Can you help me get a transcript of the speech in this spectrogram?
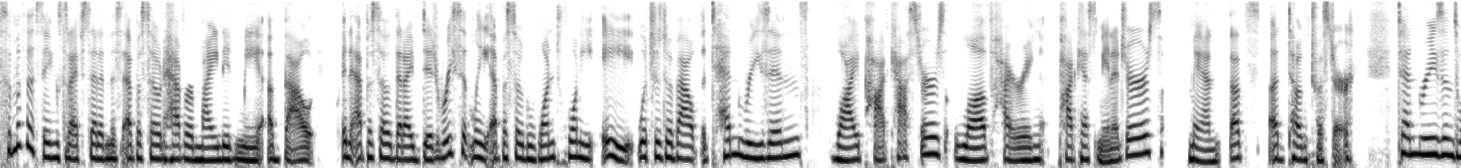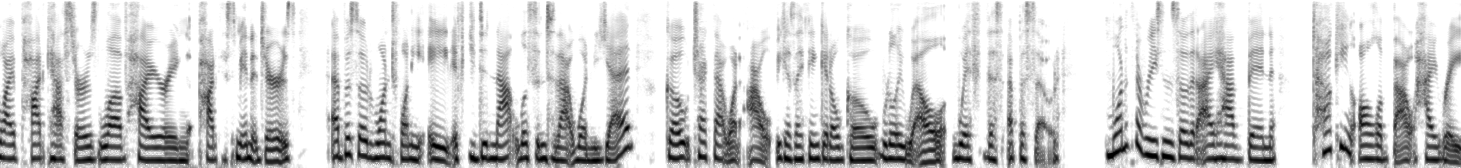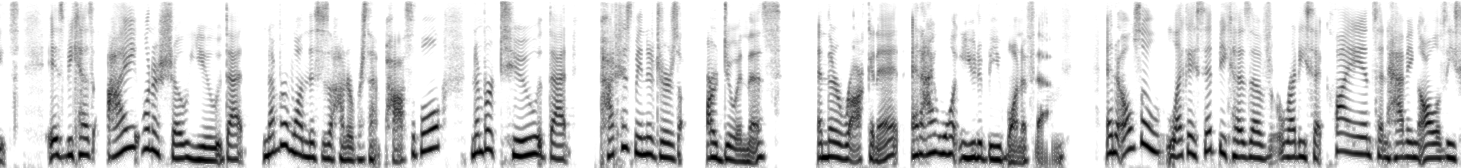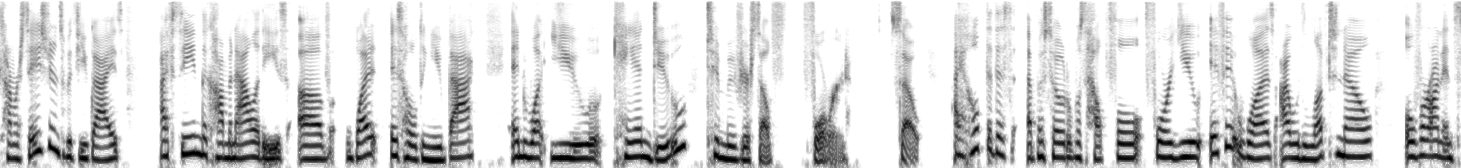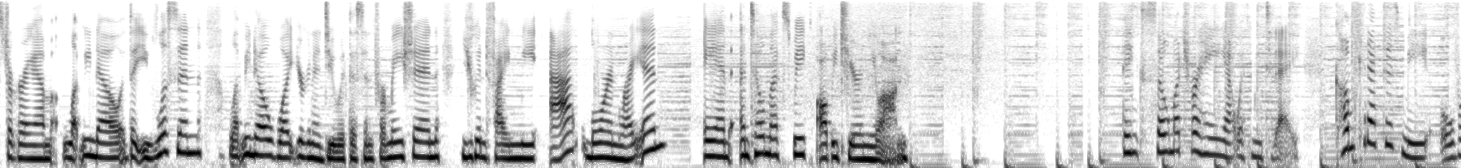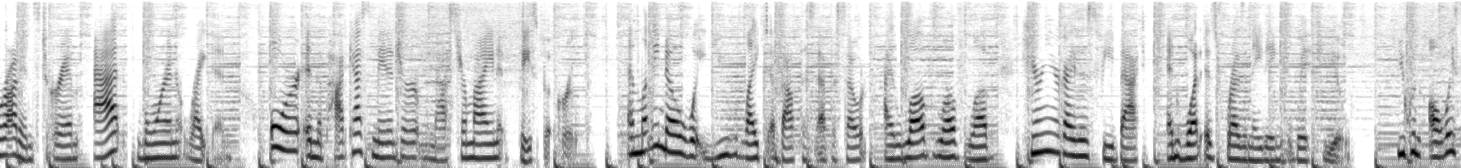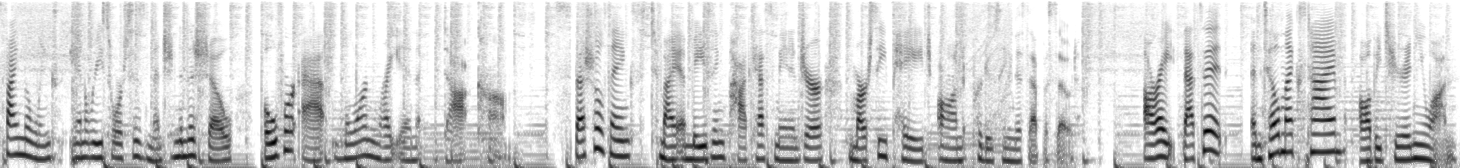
Some of the things that I've said in this episode have reminded me about an episode that I did recently, episode 128, which is about the 10 reasons why podcasters love hiring podcast managers. Man, that's a tongue twister. 10 reasons why podcasters love hiring podcast managers episode 128. If you did not listen to that one yet, go check that one out because I think it'll go really well with this episode. One of the reasons, though, that I have been talking all about high rates is because I want to show you that number one, this is 100% possible. Number two, that podcast managers are doing this and they're rocking it. And I want you to be one of them. And also, like I said, because of Ready Set clients and having all of these conversations with you guys, I've seen the commonalities of what is holding you back and what you can do to move yourself forward. So, I hope that this episode was helpful for you. If it was, I would love to know over on Instagram. Let me know that you listen. Let me know what you're going to do with this information. You can find me at Lauren Wrighton. And until next week, I'll be cheering you on. Thanks so much for hanging out with me today. Come connect with me over on Instagram at Lauren Wrighton or in the Podcast Manager Mastermind Facebook group. And let me know what you liked about this episode. I love, love, love hearing your guys' feedback and what is resonating with you. You can always find the links and resources mentioned in the show over at laurenwrighton.com. Special thanks to my amazing podcast manager, Marcy Page, on producing this episode. All right, that's it. Until next time, I'll be cheering you on.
